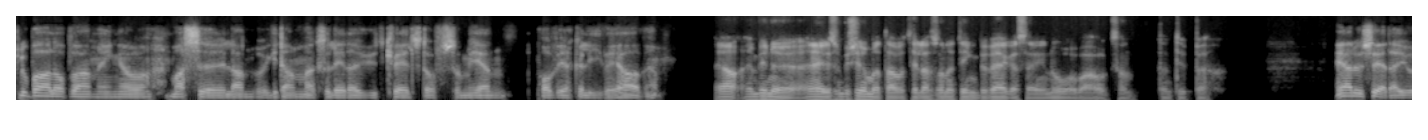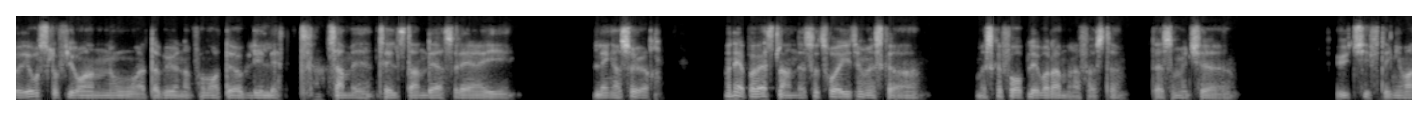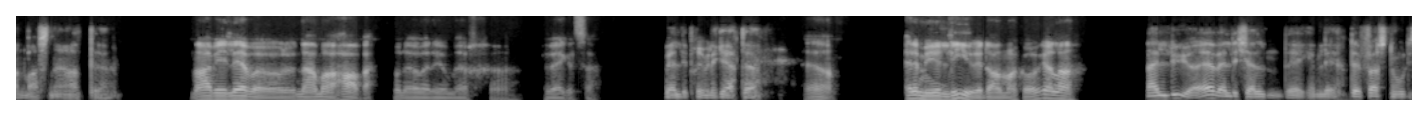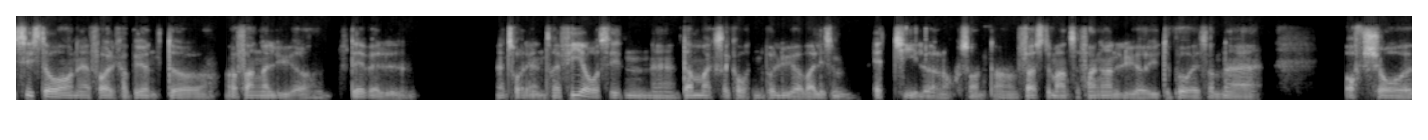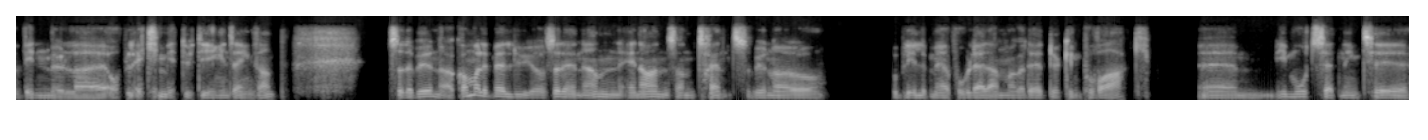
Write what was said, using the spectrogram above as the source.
global oppvarming og masse landbruk i Danmark som leder ut kvelstoff, som igjen påvirker livet i havet. Ja, en begynner, jeg er liksom bekymret av og til at sånne ting beveger seg nordover og sånn, den type. Ja, du ser det jo i Oslofjorden nå at det begynner på en måte å bli litt samme tilstand der som det er i lenger sør. Men her på Vestlandet så tror jeg ikke vi skal, vi skal få oppleve det med det første. Det er så mye utskifting i vannmassene at uh... Nei, vi lever jo nærmere havet, og da er det jo mer uh, bevegelse. veldig privilegerte. Ja. Er det mye lyr i Danmark òg, eller? Nei, lyr er veldig sjeldent, egentlig. Det er først nå de siste årene folk har begynt å, å fange lyr. Det er vel jeg tror det er en tre-fire år siden eh, danmarksrekorden på lyr var liksom ett kilo eller noe sånt. Førstemann som fanger en lyr ute på et sånn eh, offshore vindmølleopplegg midt ute i ingenting. sant? Så det begynner å komme litt mer. Og så er det en annen, en annen sånn trend som begynner å, å bli litt mer populær i Danmark, og det er dykking på vrak. Um, I motsetning til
